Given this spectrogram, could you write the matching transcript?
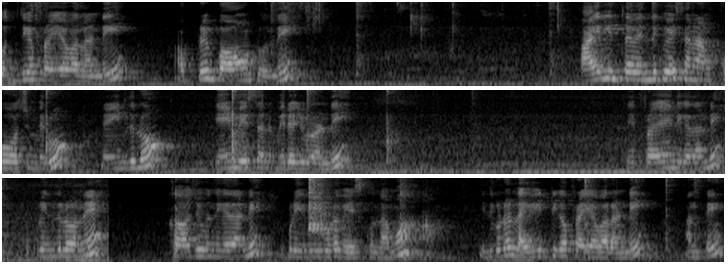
కొద్దిగా ఫ్రై అవ్వాలండి. అప్పుడే బాగుంటుంది. ఆయిల్ ఇంత ఎందుకు వేసాను అనుకోవచ్చు మీరు? నేను ఇందులో ఏం వేసాను మీరే చూడండి. ఇది ఫ్రై అయింది కదండి. ఇప్పుడు ఇందులోనే కాజు ఉంది కదండి. ఇప్పుడు ఇవి కూడా వేసుకుందాము. ఇది కూడా లైట్గా ఫ్రై అవ్వాలండి. అంతే.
